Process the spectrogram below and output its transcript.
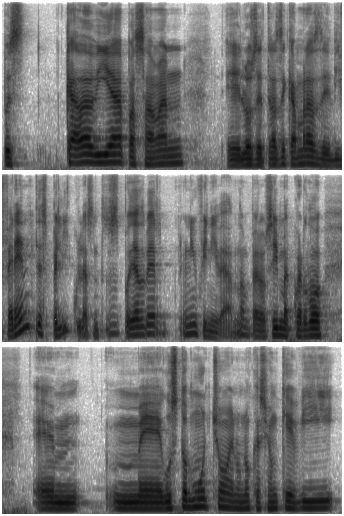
pues cada día pasaban eh, los detrás de cámaras de diferentes películas, entonces podías ver una infinidad, ¿no? Pero sí, me acuerdo, em, me gustó mucho en una ocasión que vi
